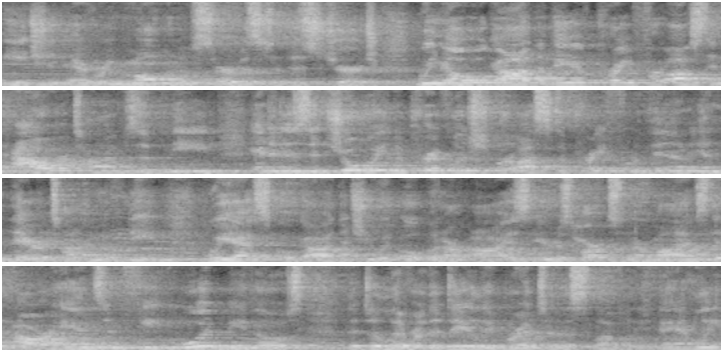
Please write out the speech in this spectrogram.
each and every moment of service to this church. We know, oh God, that they have prayed for us in our times of need, and it is a joy and a privilege for us to pray for them in their time of need. We ask, oh God, that you would open our eyes, ears, hearts, and our minds, that our hands and feet would be those that deliver the daily bread to this lovely family.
